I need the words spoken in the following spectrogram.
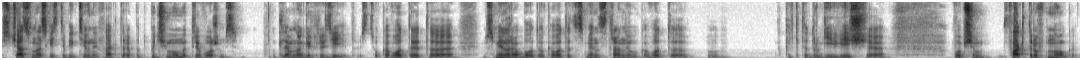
Сейчас у нас есть объективные факторы, почему мы тревожимся для многих людей. То есть у кого-то это смена работы, у кого-то это смена страны, у кого-то э, какие-то другие вещи. В общем, факторов много.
